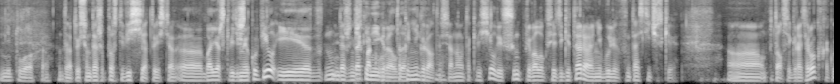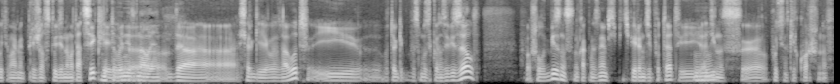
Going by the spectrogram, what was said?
Неплохо. Да, то есть он даже просто висит. То есть э, Боярский, видимо, ее купил и ну, даже не Так и не играл, Так да. и не играл. То есть оно вот так висело, и сын приволок все эти гитары, они были фантастические. А, Он пытался играть рок в какой-то момент, приезжал в студию на мотоцикле. Этого не знал я. Э, Да, Сергей его зовут, и в итоге с музыкой он завязал. пошел в бизнес, ну, как мы знаем, теперь он депутат и Мгм. один из э, путинских коршунов.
